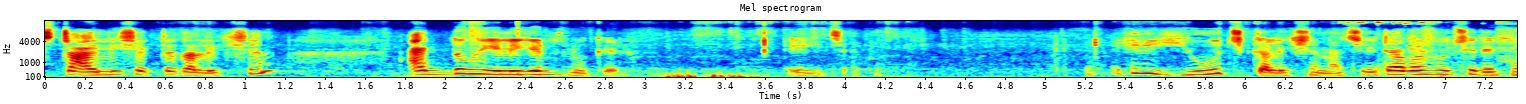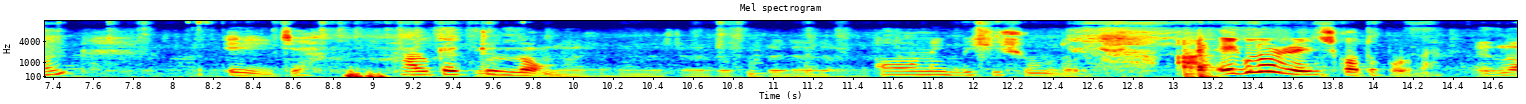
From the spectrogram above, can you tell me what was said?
স্টাইলিশ একটা কালেকশন একদম এলিগেন্ট লুকের এই যে। এখানে হিউজ কালেকশন আছে। এটা আবার হচ্ছে দেখুন এই যে হালকা একটু লং 950 টাকা তো করে দেওয়া যাবে অনেক বেশি সুন্দর। এগুলোর রেঞ্জ কত পড়বে? এগুলো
